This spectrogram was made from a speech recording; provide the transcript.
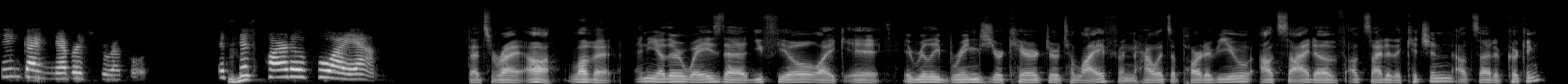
think I never struggled. It's Mhm. just part of who I am. That's right. Oh, love it. Any other ways that you feel like it it really brings your character to life and how it's a part of you outside of outside of the kitchen, outside of cooking?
